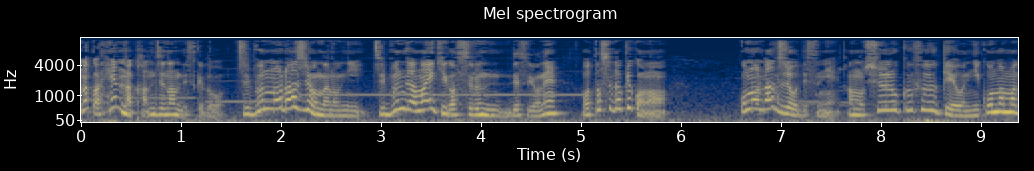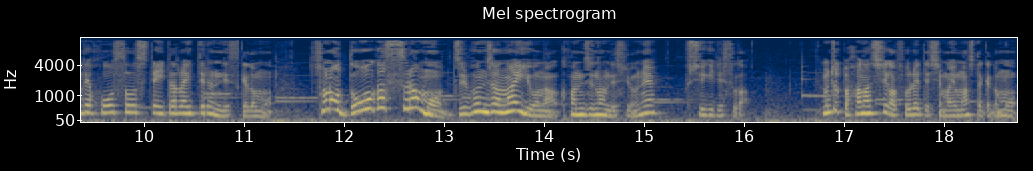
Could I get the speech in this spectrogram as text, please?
なんか変な感じなんですけど、自分のラジオなのに自分じゃない気がするんですよね。私だけかなこのラジオですね、あの収録風景をニコ生で放送していただいてるんですけども、その動画すらも自分じゃないような感じなんですよね。不思議ですが。もうちょっと話が逸れてしまいましたけども、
